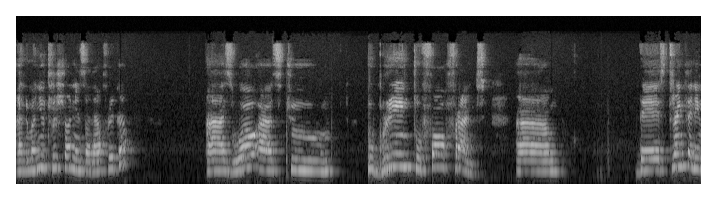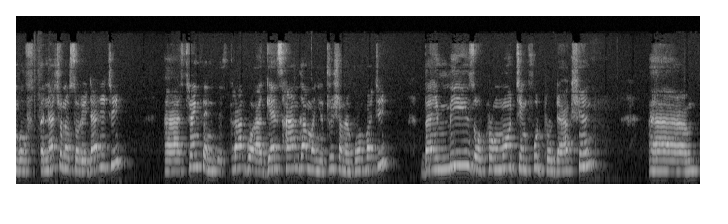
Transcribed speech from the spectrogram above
and malnutrition in South Africa, as well as to, to bring to forefront um, the strengthening of national solidarity, uh, strengthening the struggle against hunger, malnutrition, and poverty by means of promoting food production um,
